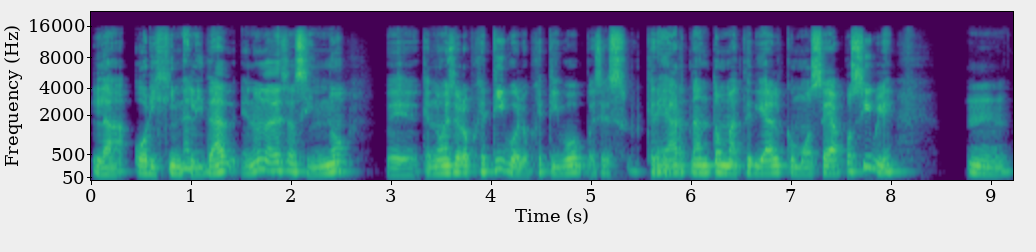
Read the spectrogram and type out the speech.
la originalidad en una de esas, si no, eh, que no es el objetivo. El objetivo, pues, es crear tanto material como sea posible. Mm,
